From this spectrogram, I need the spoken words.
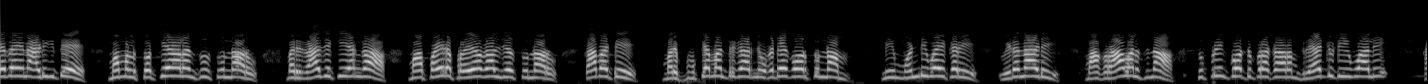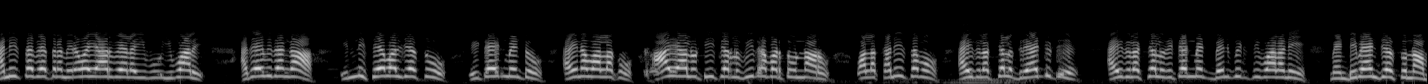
ఏదైనా అడిగితే మమ్మల్ని తొక్కేయాలని చూస్తున్నారు. మరి రాజకీయంగా మా పైన ప్రయోగాలు చేస్తున్నారు. కాబట్టి మరి ముఖ్యమంత్రి గారిని ఒకటే కోరుతున్నాం. మీ మొండి వైఖరి విడనాడి. మాకు రావాల్సిన సుప్రీంకోర్టు ప్రకారం గ్రాడ్యుటీ ఇవ్వాలి. కనీస వేతనం ఇరవై ఆరు వేల ఇవ్వు ఇవ్వాలి. అదేవిధంగా ఇన్ని సేవలు చేస్తూ రిటైర్మెంట్ అయిన వాళ్ళకు ఆయాలు టీచర్లు వీధిన పడుతూ ఉన్నారు. కనీసము ఐదు లక్షలు గ్రాడ్యుటీ ఐదు లక్షలు రిటైర్మెంట్ బెనిఫిట్స్ ఇవ్వాలని మేము డిమాండ్ చేస్తున్నాం.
